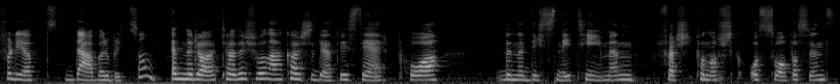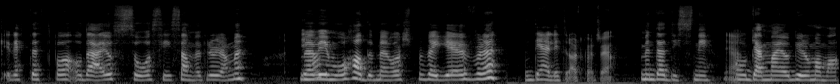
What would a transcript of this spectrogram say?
Fordi at det er bare blitt sånn. En rar tradisjon er kanskje det at vi ser på denne Disney-teamen først på norsk og så på svensk rett etterpå. Og det er jo så å si samme programmet. Men Ja. vi må ha det med oss på begge for det. Det er litt rart, kanskje. Men det er Disney Ja. og Gamma og Guro Mamma.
